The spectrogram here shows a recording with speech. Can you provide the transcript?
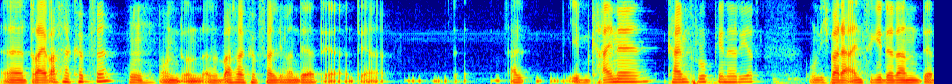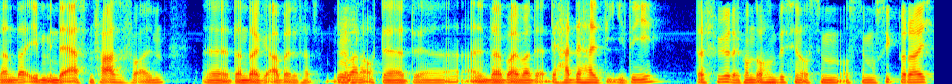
äh, drei Wasserköpfe und, und also Wasserköpfe halt jemand, der, der, der halt eben keine, kein Produkt generiert. Und ich war der Einzige, der dann, der dann da eben in der ersten Phase vor allem äh, dann da gearbeitet hat. Da war dann auch der, der eine dabei war, der, der hatte halt die Idee dafür, der kommt auch ein bisschen aus dem, aus dem Musikbereich.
